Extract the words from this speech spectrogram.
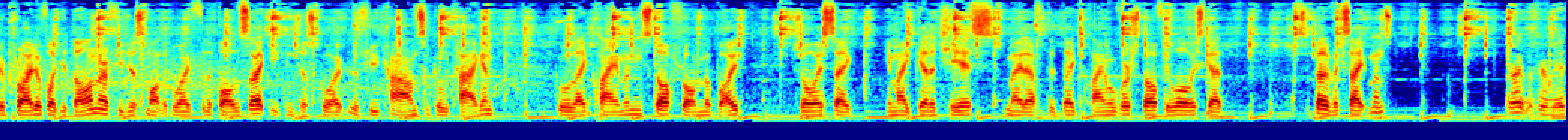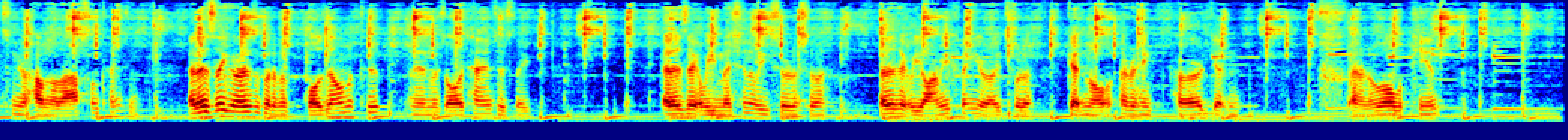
you're proud of what you've done. Or if you just want to go out for the buzz, like you can just go out with a few cans and go tagging, go like climbing and stuff, running about. So it's like you might get a chase, you might have to like climb over stuff. You'll always get a bit of excitement. You're out with your mates and you're having a laugh sometimes. And it is like there is a bit of a buzz element to it, and then there's other times it's like it is like a wee mission, a wee sort of sort of is like the army thing. You're out sort of getting all everything prepared, getting I don't know all the paint,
